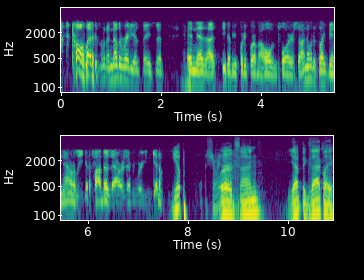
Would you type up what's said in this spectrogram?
call letters with another radio station. And as uh, CW44, my old employer. So I know what it's like being hourly. You got to find those hours everywhere you can get them. Yep. Sure Word, enough. son. Yep, exactly.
